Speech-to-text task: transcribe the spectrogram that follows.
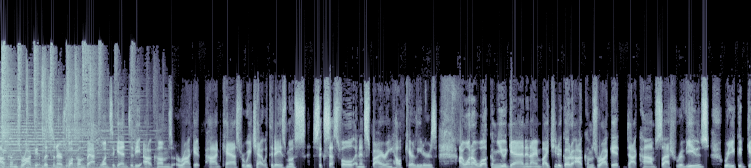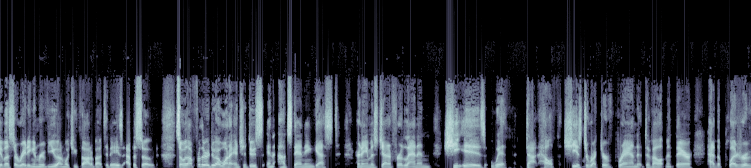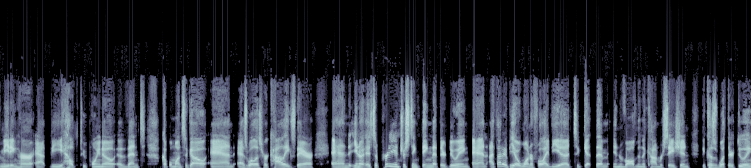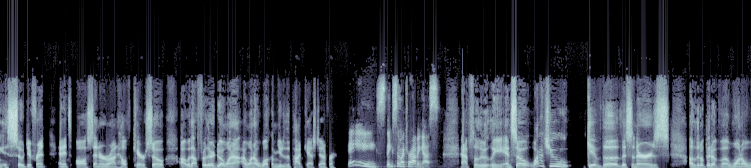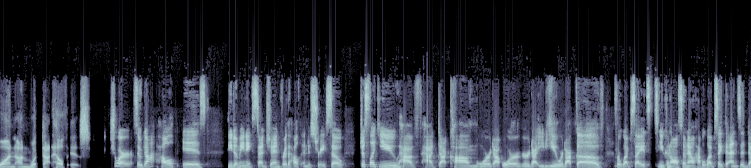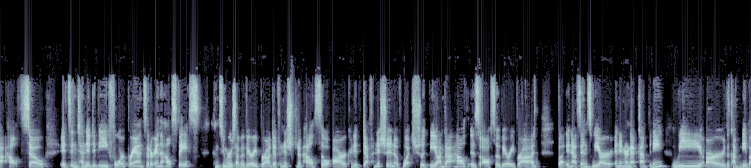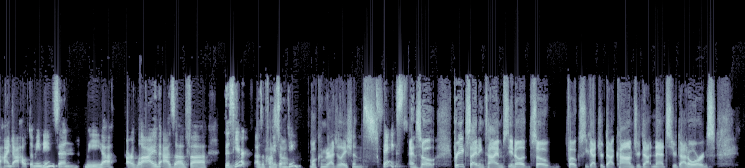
Outcomes Rocket listeners, welcome back once again to the Outcomes Rocket podcast, where we chat with today's most successful and inspiring healthcare leaders. I want to welcome you again, and I invite you to go to outcomesrocket.com slash reviews, where you could give us a rating and review on what you thought about today's episode. So without further ado, I want to introduce an outstanding guest. Her name is Jennifer Lannon. She is with Dot Health. She is director of brand development there. Had the pleasure of meeting her at the Health 2.0 event a couple months ago, and as well as her colleagues there. And you know, it's a pretty interesting thing that they're doing. And I thought it'd be a wonderful idea to get them involved in the conversation because what they're doing is so different, and it's all centered around healthcare. So, uh, without further ado, I wanna I wanna welcome you to the podcast, Jennifer. Thanks. Thanks so much for having us. Absolutely. And so, why don't you give the listeners a little bit of a 101 on what dot health is? Sure. So, dot health is the domain extension for the health industry. So, just like you have had .com or .org or .edu or .gov for websites, you can also now have a website that ends in .health. So it's intended to be for brands that are in the health space consumers have a very broad definition of health. So our kind of definition of what should be on dot health is also very broad. But in essence, we are an internet company. We are the company behind dot health domain names, and we uh, are live as of uh, this year, as of awesome. 2017. Well, congratulations. Thanks. And so, pretty exciting times, you know. So, folks, you got your dot coms, your dot nets, your dot orgs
